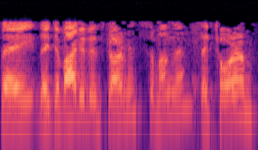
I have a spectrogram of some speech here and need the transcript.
they, they divided his garments among them? They tore them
